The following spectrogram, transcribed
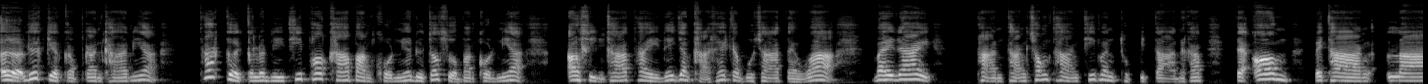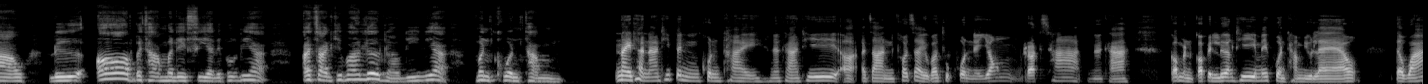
เออเรื่องเกี่ยวกับการค้าเนี่ยถ้าเกิดกรณีที่พ่อค้าบางคนเนี่ยหรือเจ้าสัวบางคนเนี่ย เอาสินค้าไทยเนี่ยยังขายให้กัมพูชา แต่ว่าไม่ได้ผ่านทางช่องทางที่มันถูกปิดตานะครับ แต่อ้อมไปทางลาว หรืออ้อมไปทางมาเลเซียในพวกเนี้ยอาจารย์คิดว่าเรื่องเหล่านี้เนี่ยมันควรทำในฐานะที่เป็นคนไทยนะคะที่อาจารย์เข้าใจว่าทุกคนเนี่ยย่อมรักชาตินะคะ ก็มันก็เป็นเรื่องที่ไม่ควรทำอยู่แล้ว แต่ว่า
